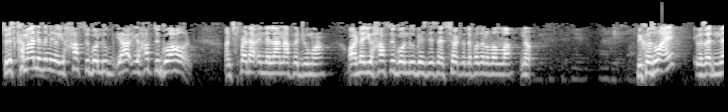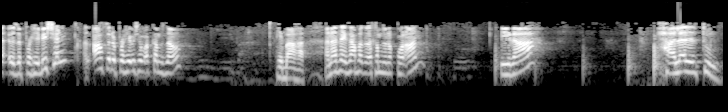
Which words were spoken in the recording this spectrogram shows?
So this command doesn't mean you have to go do, you have to go out and spread out in the land after Jumu'ah. Or now you have to go and do business and search for the fadl of Allah. No. Because why? It was a, it was a prohibition. And after the prohibition, what comes now? Ibaha. Another example that comes in the Quran. إِذَا halaltum.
